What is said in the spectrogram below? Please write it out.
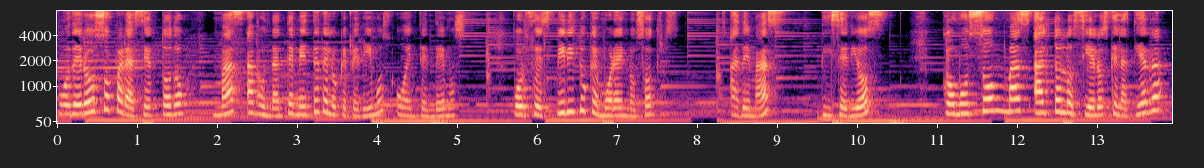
poderoso para hacer todo más abundantemente de lo que pedimos o entendemos, por su Espíritu que mora en nosotros. Además, dice Dios, como son más altos los cielos que la tierra,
